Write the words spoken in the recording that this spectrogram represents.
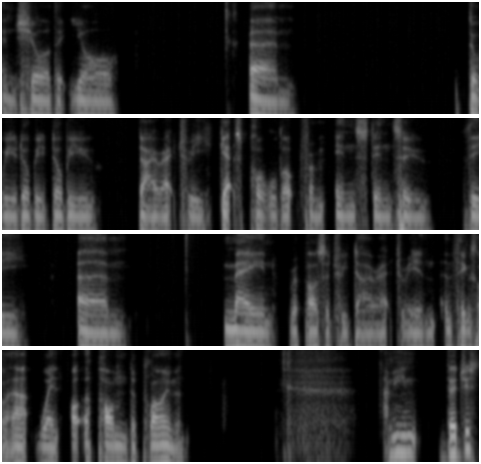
ensure that your um, www directory gets pulled up from inst into the um, main repository directory and, and things like that when upon deployment. I mean, they're just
